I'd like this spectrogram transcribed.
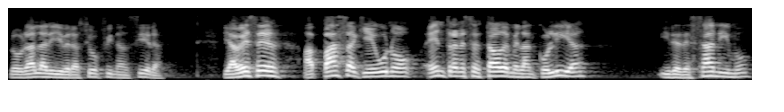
lograr la liberación financiera. Y a veces pasa que uno entra en ese estado de melancolía y de desánimo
